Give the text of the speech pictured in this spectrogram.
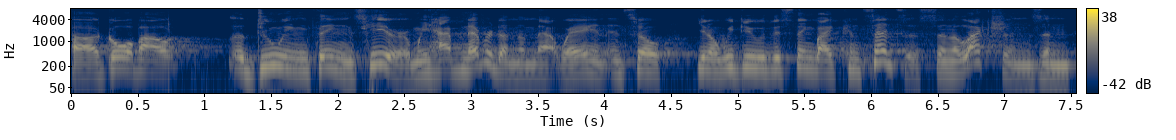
uh, go about uh, doing things here. And we have never done them that way. And, and so, you know, we do this thing by consensus and elections and,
